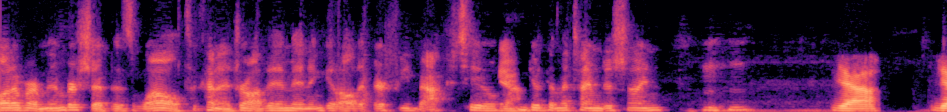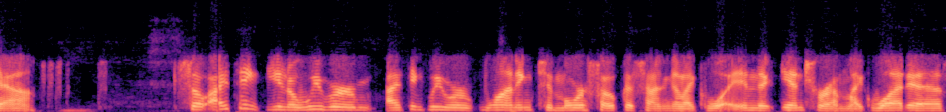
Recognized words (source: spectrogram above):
lot of our membership as well to kind of draw them in and get all their feedback too. Yeah. and give them a time to shine. Mhm. Yeah, yeah. So I think you know we were I think we were wanting to more focus on like what in the interim like what if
